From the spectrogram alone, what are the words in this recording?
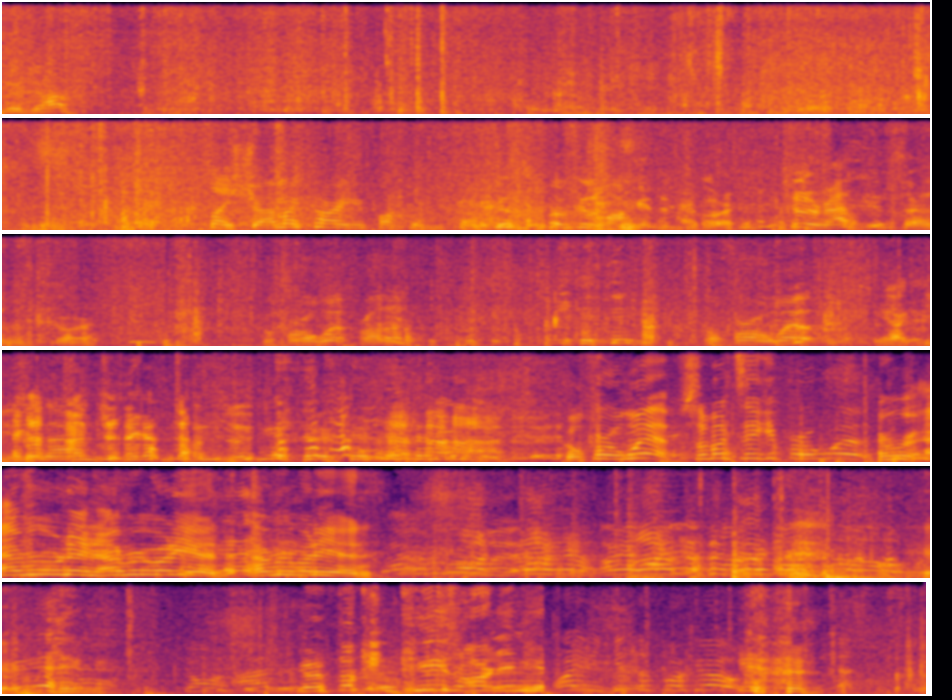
Good job. It's like, drive my car, you fucking. I was gonna walk in the door. Should have wrapped inside of the car. Go for a whip, brother. Go for a whip. You got keys in that? Dungeon, I got dungeon. Go for a whip. Someone take it for a whip. Every- Everyone in, everybody in, everybody in. Your fucking keys aren't in here. Wait, get the fuck out. fuck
